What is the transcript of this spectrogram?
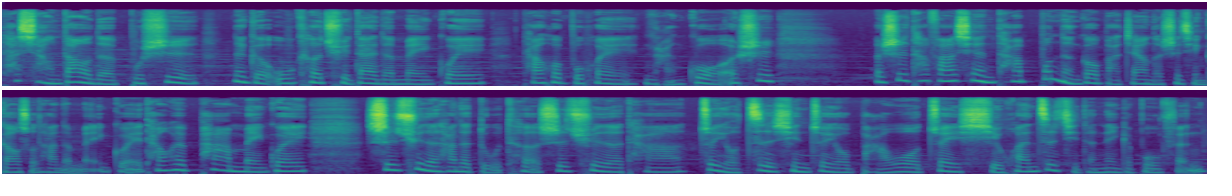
他想到的不是那个无可取代的玫瑰，他会不会难过？而是，而是他发现他不能够把这样的事情告诉他的玫瑰，他会怕玫瑰失去了他的独特，失去了他最有自信、最有把握、最喜欢自己的那个部分。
